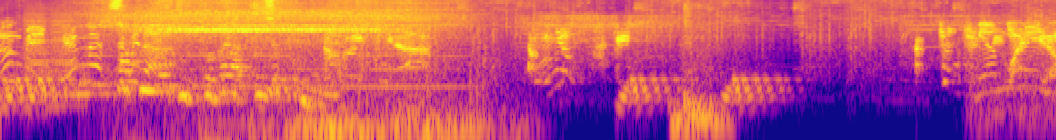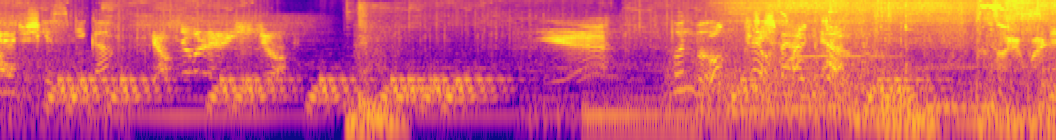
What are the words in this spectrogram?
준비 끝났습니다. 서플라이 디포가 부족합니다. 있습니다. 명령 확인. 작전 준비 명령을 완료. 내려주시겠습니까? 명령을 내리시죠. 예, 본부 목표 지시 바랍니다. 설정. 사령관님.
